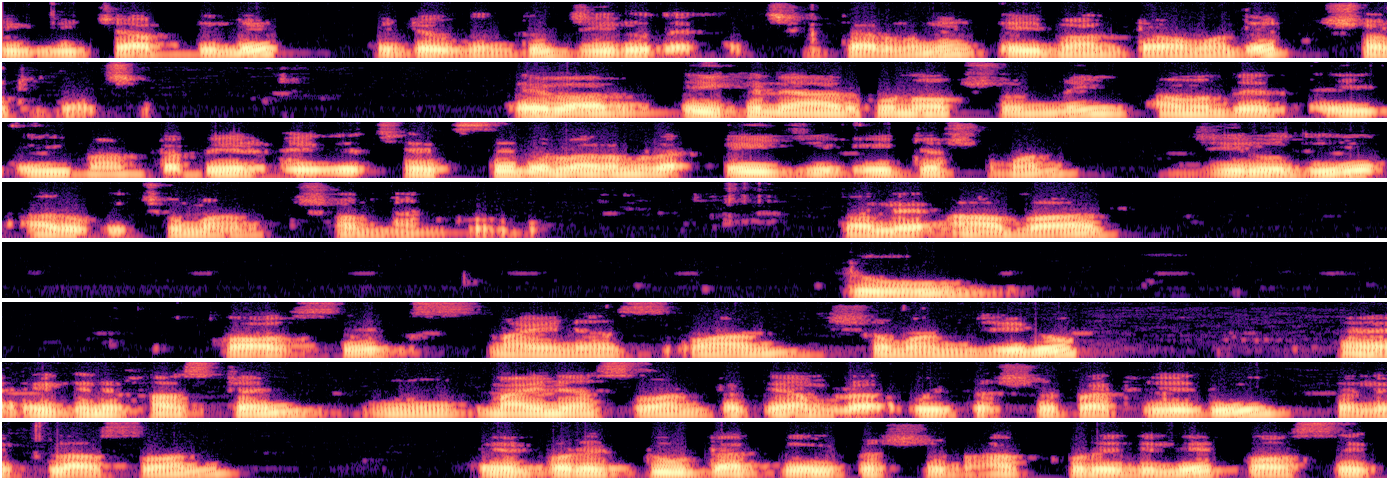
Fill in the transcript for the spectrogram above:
ডিগ্রি চাপ দিলে এটাও কিন্তু জিরো দেখাচ্ছে, তার মানে এই মানটাও আমাদের সঠিক আছে। এবার এইখানে আর কোনো অপশন নেই। আমাদের এই এই মানটা বের হয়ে গেছে এক্সের এবার আমরা এই যে এইটা সমান জিরো দিয়ে আরও কিছু মান সন্ধান করব। তাহলে আবার two cos x minus one সমান জিরো হ্যাঁ এখানে ফার্স্ট টাইম মাইনাস ওয়ানটাকে আমরা ওই পাশে পাঠিয়ে দিই, তাহলে প্লাস ওয়ান এরপরে টুটাকে ওই পাশে ভাগ করে দিলে cos x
